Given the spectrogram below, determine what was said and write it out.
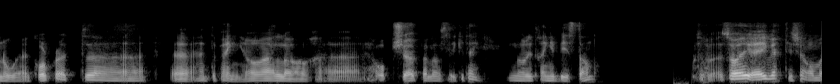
noe corporate, eh, eh, hente penger eller eh, oppkjøp eller slike ting. Når de trenger bistand. Så, så jeg, jeg vet ikke om,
